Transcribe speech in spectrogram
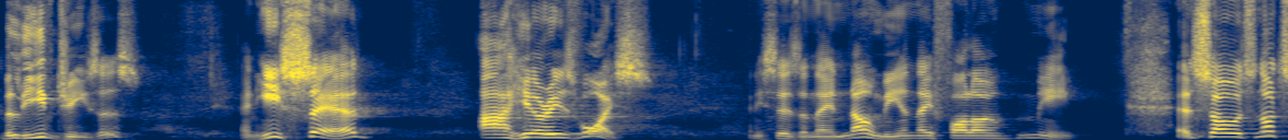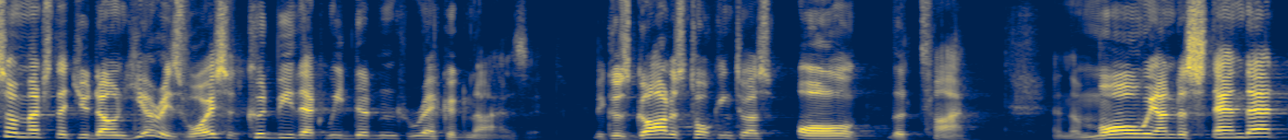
believe Jesus, and He said, I hear His voice. And He says, and they know me and they follow me. And so it's not so much that you don't hear His voice, it could be that we didn't recognize it. Because God is talking to us all the time. And the more we understand that,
